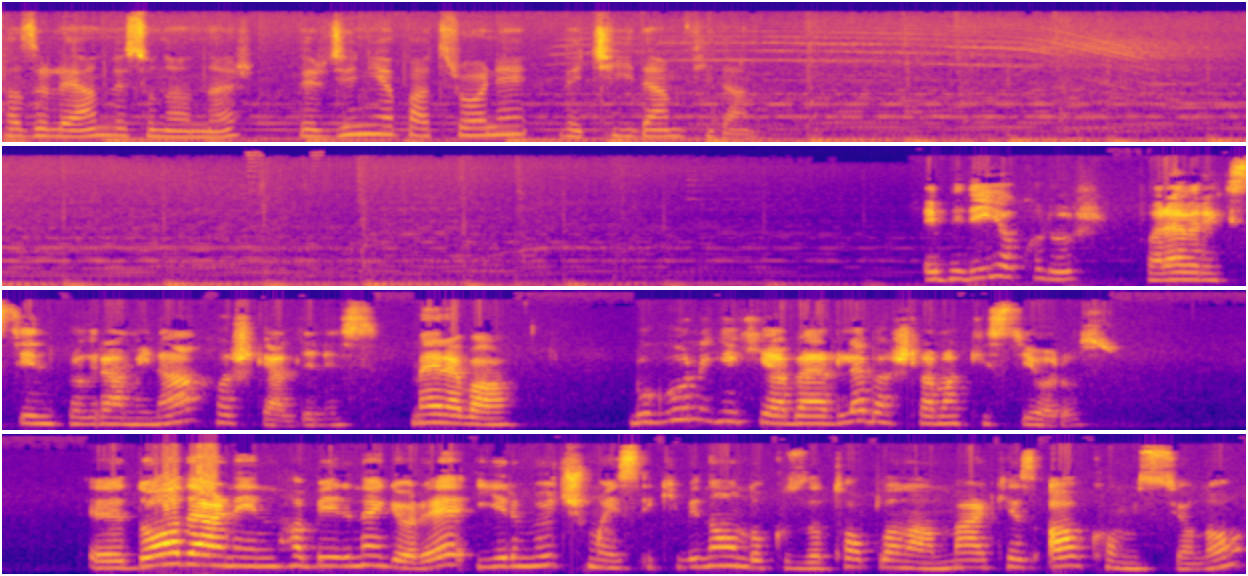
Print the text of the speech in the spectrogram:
Hazırlayan ve sunanlar Virginia Patrone ve Çiğdem Fidan. Ebedi Yok Olur Forever Extinct programına hoş geldiniz. Merhaba. Bugün iki haberle başlamak istiyoruz. Ee, Doğa Derneği'nin haberine göre 23 Mayıs 2019'da toplanan Merkez Av Komisyonu,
